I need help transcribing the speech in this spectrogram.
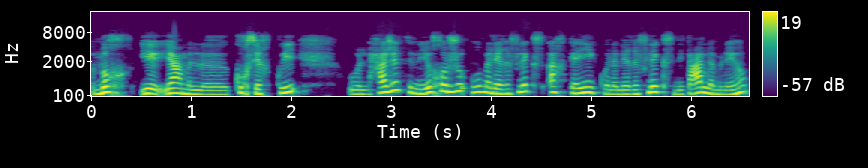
المخ يعمل كور سيركوي والحاجات اللي يخرجوا هما لي ريفلكس اركايك ولا لي ريفلكس اللي تعلمناهم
